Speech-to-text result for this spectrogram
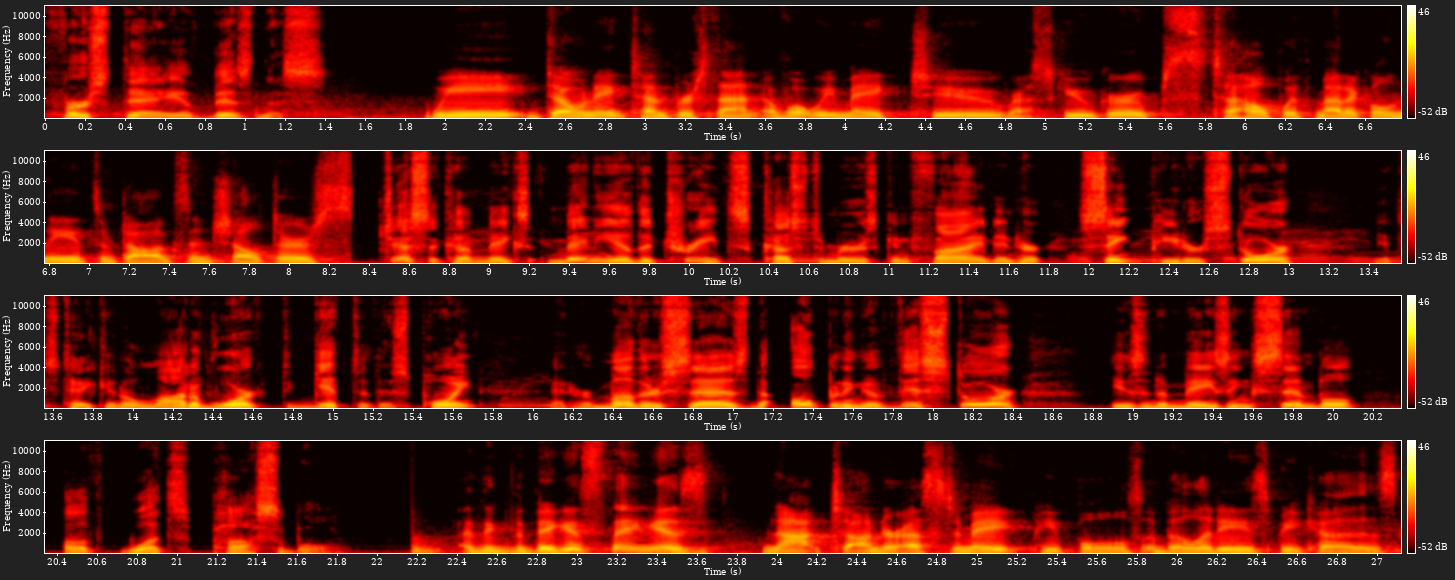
first day of business. We donate 10% of what we make to rescue groups to help with medical needs of dogs in shelters. Jessica makes many of the treats customers can find in her St. Peter's store. It's taken a lot of work to get to this point, and her mother says the opening of this store is an amazing symbol of what's possible. I think the biggest thing is not to underestimate people's abilities because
